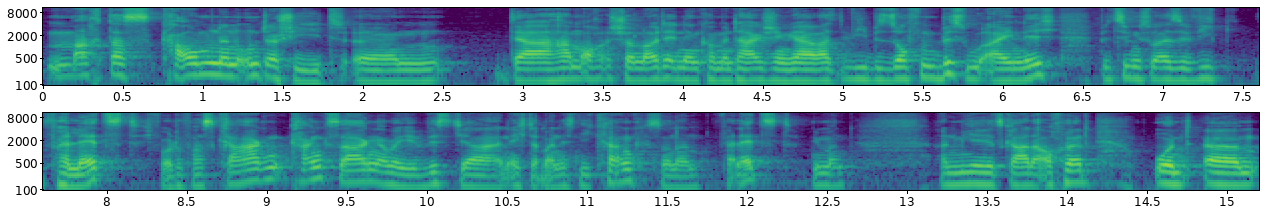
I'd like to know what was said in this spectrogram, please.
macht das kaum einen Unterschied. Ähm, da haben auch schon Leute in den Kommentaren geschrieben, ja, was, wie besoffen bist du eigentlich? Beziehungsweise wie verletzt. Ich wollte fast krank, krank sagen, aber ihr wisst ja, ein echter Mann ist nie krank, sondern verletzt, wie man an mir jetzt gerade auch hört. Und ähm,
